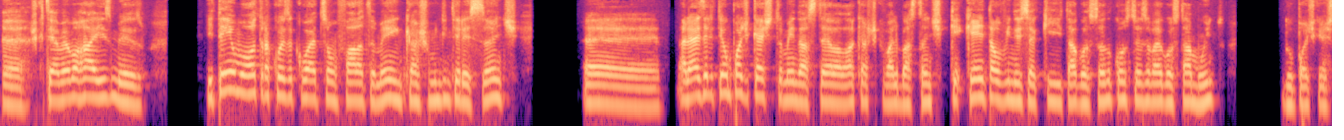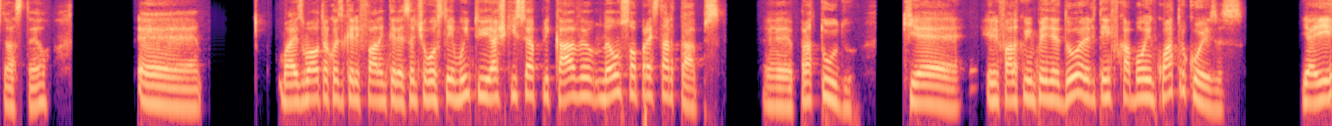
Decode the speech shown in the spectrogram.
É, acho que tem a mesma raiz mesmo. E tem uma outra coisa que o Edson fala também, que eu acho muito interessante. É... Aliás, ele tem um podcast também das telas lá que eu acho que vale bastante. Quem tá ouvindo esse aqui e tá gostando, com certeza vai gostar muito do podcast das telas. É... Mas uma outra coisa que ele fala interessante, eu gostei muito e acho que isso é aplicável não só para startups, é, para tudo. Que é, ele fala que o empreendedor ele tem que ficar bom em quatro coisas. E aí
